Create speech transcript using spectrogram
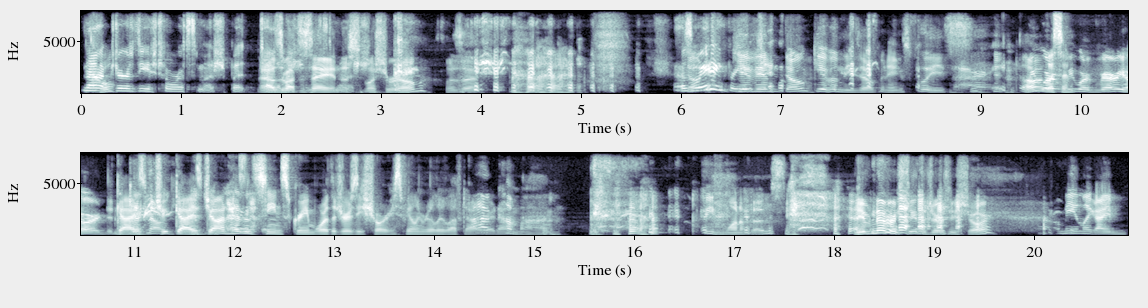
not Cool. Jersey Shore smush, but I was about to say television in the smush. smush room was that. I was Don't waiting for you. give you. him. Joe. Don't give him these openings, please. Sorry. Oh, we, work, listen. we work very hard, to guys, No, J- guys, John hasn't seen Scream or The Jersey Shore. He's feeling really left out Ah, right now. Come on, I mean one of those. You've never seen the Jersey Shore? I mean, like I'm.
